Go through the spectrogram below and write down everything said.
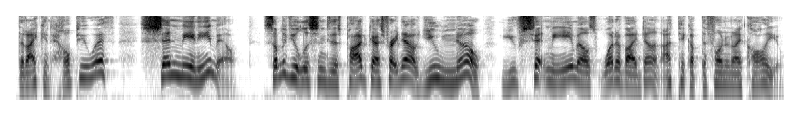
that I can help you with, send me an email. Some of you listening to this podcast right now, you know you've sent me emails. What have I done? I pick up the phone and I call you.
